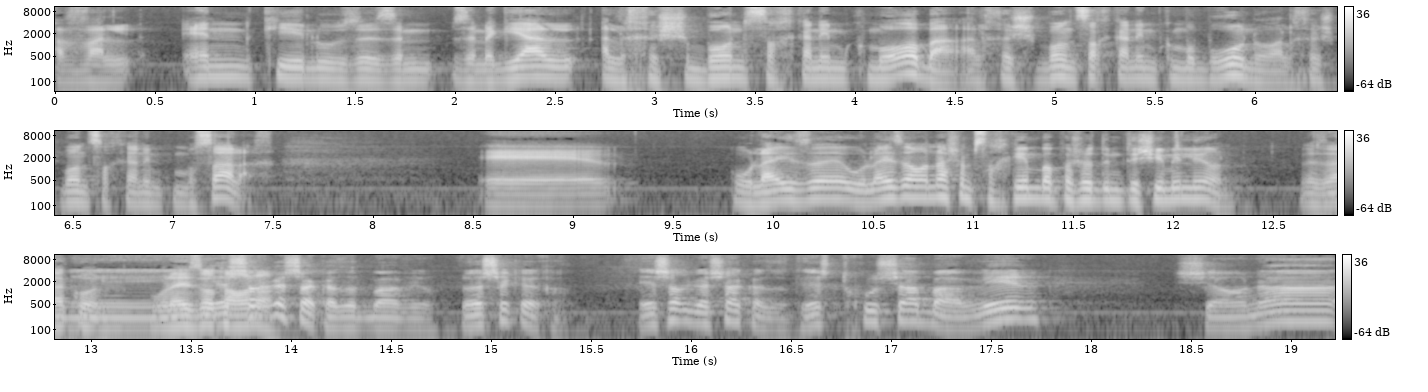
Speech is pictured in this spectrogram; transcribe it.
אבל אין כאילו, זה, זה, זה מגיע על, על חשבון שחקנים כמו אובה, על חשבון שחקנים כמו ברונו, על חשבון שחקנים כמו סאלח. אה, אולי זה, אולי זה העונה שמשחקים בה פשוט עם 90 מיליון, וזה הכל. אני- אולי זאת יש העונה. הרגשה כזאת באוויר, לא אשקר לך. יש הרגשה כזאת, יש תחושה באוויר שהעונה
